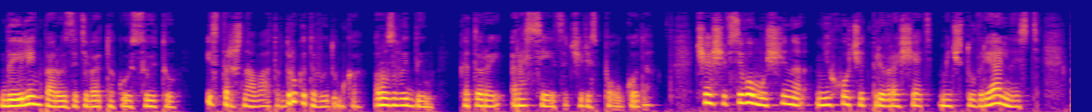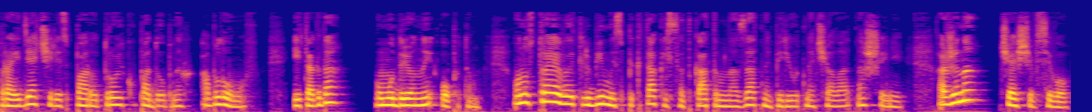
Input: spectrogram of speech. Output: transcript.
да и лень порой затевать такую суету. И страшновато, вдруг это выдумка, розовый дым, который рассеется через полгода. Чаще всего мужчина не хочет превращать мечту в реальность, пройдя через пару-тройку подобных обломов. И тогда, умудренный опытом, он устраивает любимый спектакль с откатом назад на период начала отношений. А жена, чаще всего,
